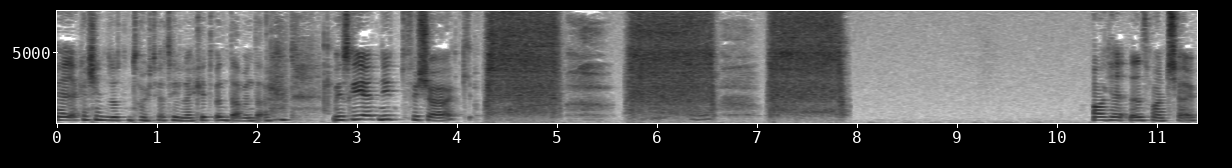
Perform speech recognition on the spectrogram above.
okay, jag kanske inte låter den torka tillräckligt. Vänta, vänta. Vi ska göra ett nytt försök. Okej, okay, den smudgar.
